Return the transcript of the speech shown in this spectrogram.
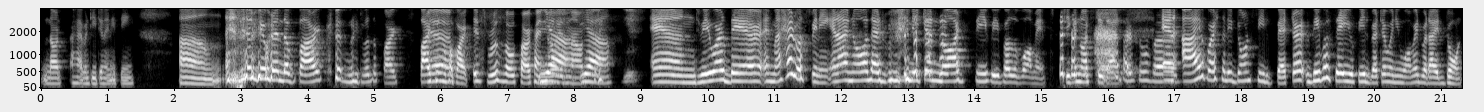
not i haven't eaten anything. Um and then we were in the park. It was a park. Parking of a park. It's Roosevelt Park. I know yeah it now. yeah and we were there and my head was spinning and i know that Vinny cannot see people vomit. She cannot see that. I feel bad. and i personally don't feel better. People say you feel better when you vomit but i don't.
